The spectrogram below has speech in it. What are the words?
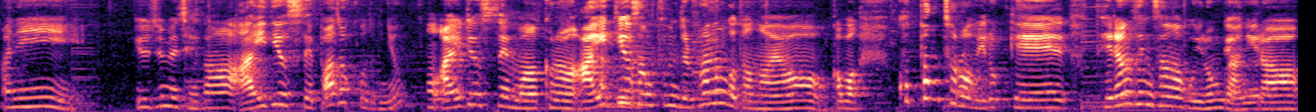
아니 요즘에 제가 아이디어스에 빠졌거든요. 어, 아이디어스에 막 그런 아이디어 상품들 파는 거잖아요. 그러니까 막 쿠팡처럼 이렇게 대량 생산하고 이런 게 아니라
